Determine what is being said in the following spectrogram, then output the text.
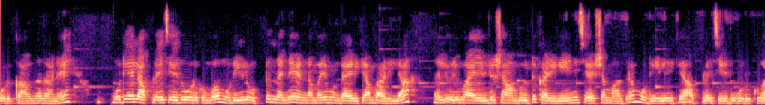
കൊടുക്കാവുന്നതാണ്. മുടിയിൽ അപ്ലൈ ചെയ്ത് കൊടുക്കുമ്പോൾ മുടിയിൽ ഒട്ടും തന്നെ എണ്ണമയം ഉണ്ടായിരിക്കാൻ പാടില്ല. നല്ല ഒരു മൈൽഡ് ഷാമ്പൂ ഇട്ട് കഴുകിയതിന് ശേഷം മാത്രം മുടിയിലേക്ക് അപ്ലൈ ചെയ്ത് കൊടുക്കുക.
